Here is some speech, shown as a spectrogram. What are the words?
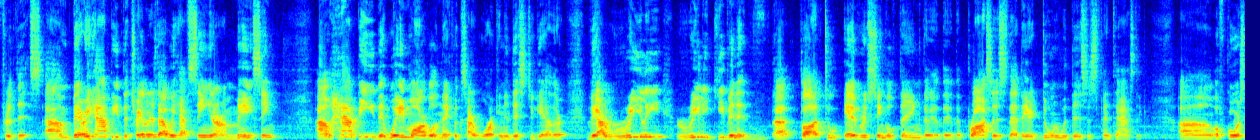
for this. I'm very happy. The trailers that we have seen are amazing. I'm happy the way Marvel and Netflix are working in this together. They are really, really giving it uh, thought to every single thing. The, the, the process that they're doing with this is fantastic. Uh, of course,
